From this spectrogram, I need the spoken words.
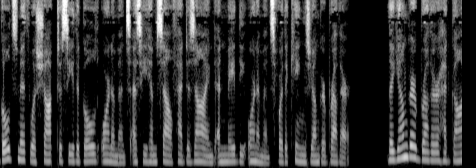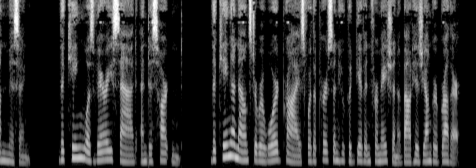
Goldsmith was shocked to see the gold ornaments as he himself had designed and made the ornaments for the king's younger brother. The younger brother had gone missing. The king was very sad and disheartened. The king announced a reward prize for the person who could give information about his younger brother.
